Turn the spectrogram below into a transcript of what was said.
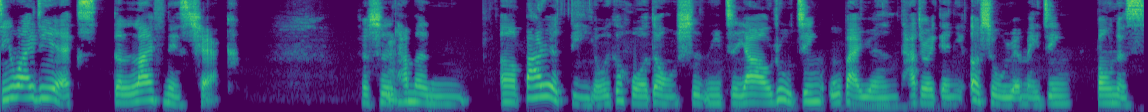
DYDX 的 Liveness Check，就是他们、嗯、呃八月底有一个活动，是你只要入金五百元，他就会给你二十五元美金 bonus。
